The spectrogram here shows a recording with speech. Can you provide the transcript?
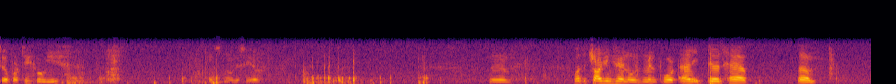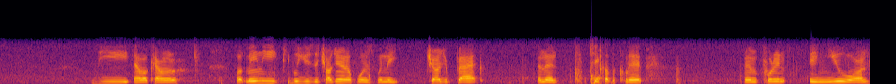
So particularly, let's this here. Um, what the charging handle is meant for, and it does have um, the ammo counter. What mainly people use the charging handle for is when they charge it back, and then take out the clip and put in a new one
